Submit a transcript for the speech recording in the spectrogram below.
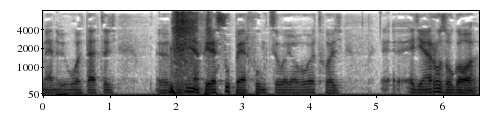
menő volt, tehát egy mindenféle szuper funkciója volt, hogy egy ilyen rozoga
